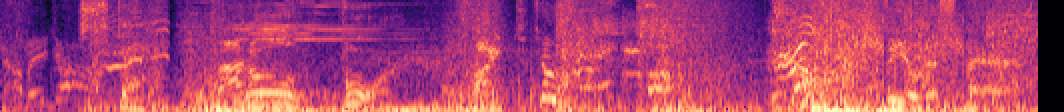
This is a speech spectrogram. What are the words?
Now be gone! Stand. Battle four. Fight! Two! Feel despair!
